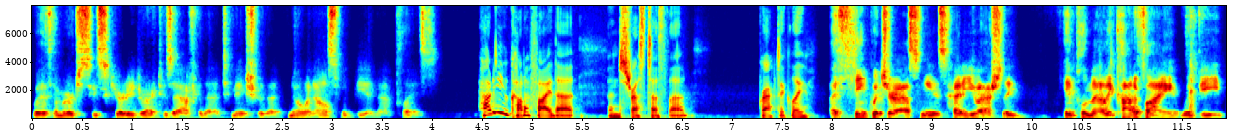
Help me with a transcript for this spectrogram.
with emergency security directives after that to make sure that no one else would be in that place. How do you codify that and stress test that practically? I think what you're asking is how do you actually implement like codifying it would be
